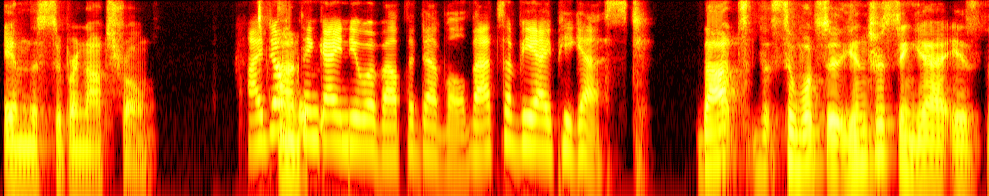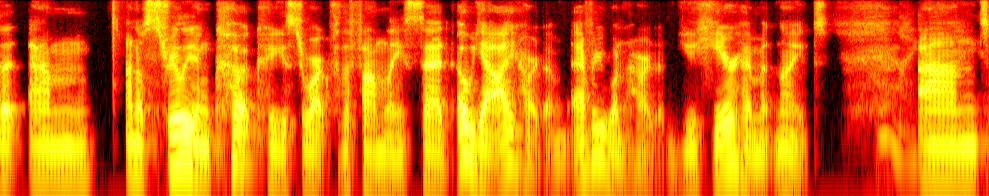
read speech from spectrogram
in the supernatural. I don't and think I knew about the devil. That's a VIP guest. That's so. What's interesting, yeah, is that um, an Australian cook who used to work for the family said, "Oh yeah, I heard him. Everyone heard him. You hear him at night." Oh and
